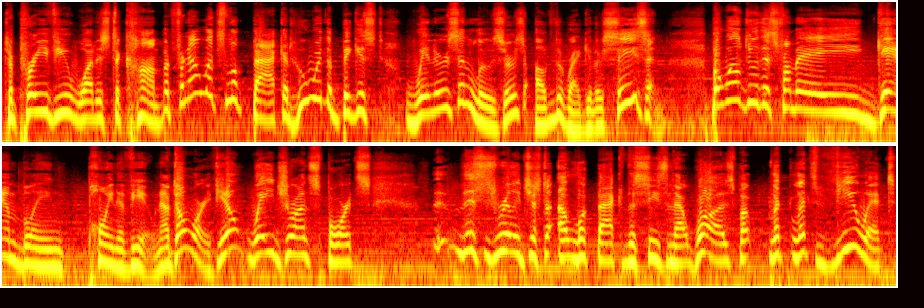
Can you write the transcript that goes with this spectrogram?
to preview what is to come. But for now, let's look back at who were the biggest winners and losers of the regular season. But we'll do this from a gambling point of view. Now, don't worry, if you don't wager on sports, this is really just a look back at the season that was, but let, let's view it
